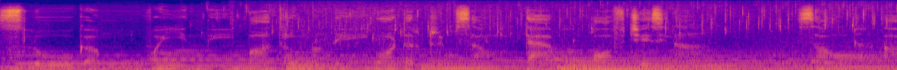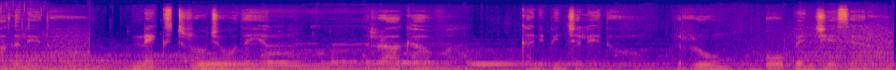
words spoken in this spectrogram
స్లోగా మూవ్ అయ్యింది బాత్రూమ్ నుండి water drip sound tap off చేసిన సౌండ్ ఆగలేదు. నెక్స్ట్ రోజు ఉదయం రాఘవ్ కనిపించలేదు. రూమ్ ఓపెన్ చేశారు.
